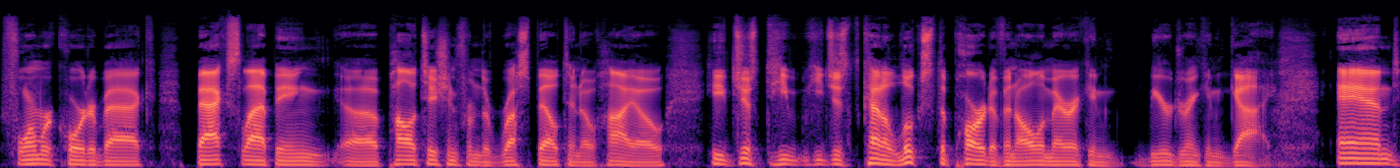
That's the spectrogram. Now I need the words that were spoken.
former quarterback, backslapping uh, politician from the Rust Belt in Ohio. He just he he just kind of looks the part of an all American beer drinking guy, and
